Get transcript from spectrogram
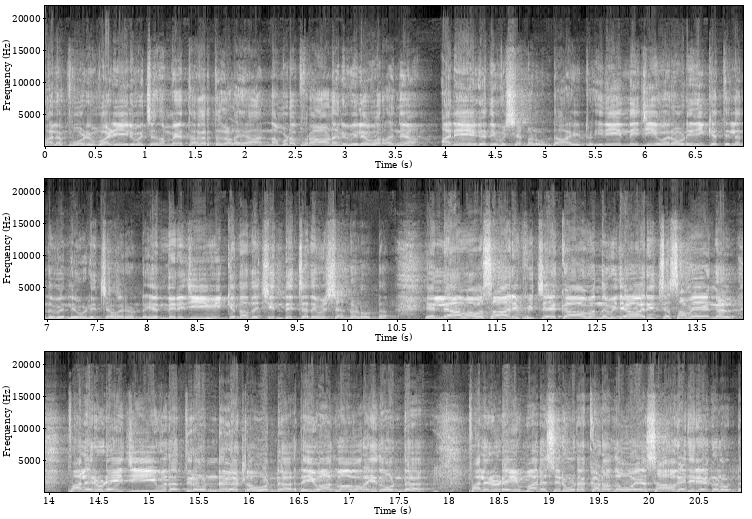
പലപ്പോഴും വഴിയിൽ വെച്ച് നമ്മെ തകർത്ത് കളയാൻ നമ്മുടെ പ്രാണന് വില പറഞ്ഞ അനേക നിമിഷങ്ങൾ ഉണ്ടായിട്ട്. ഇനി ഇന്ന് ജീവനോട് ഇരിക്കത്തില്ലെന്ന് വെല്ലുവിളിച്ചവരുണ്ട്. എന്തിന് ജീവിക്കുന്നെന്ന് ചിന്തിച്ച നിമിഷങ്ങളുണ്ട്. എല്ലാം അവസാനിപ്പിച്ചേക്കാമെന്ന് വിചാരിച്ച സമയങ്ങൾ പലരുടെയും ജീവിതത്തിൽ ഉണ്ട് കേട്ടോ ഉണ്ട്. ദൈവാത്മാ പറയുന്നുണ്ട് പലരുടെയും മനസ്സിലൂടെ കടന്നുപോയ സാഹചര്യങ്ങളുണ്ട്.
